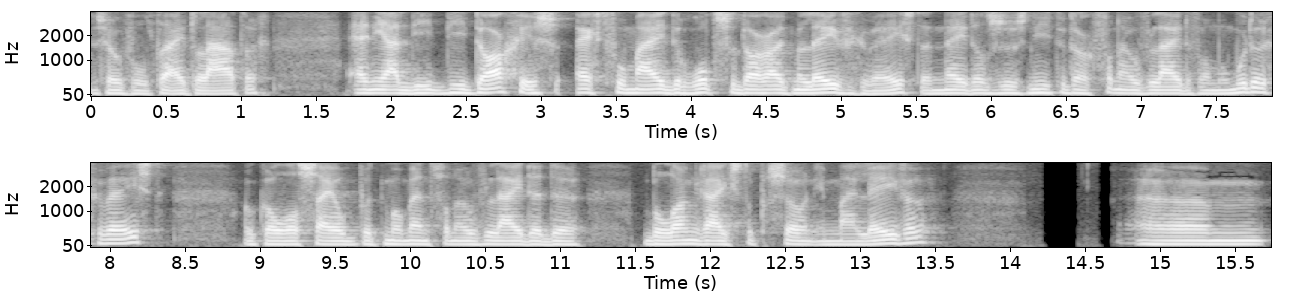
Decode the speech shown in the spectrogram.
Zoveel tijd later. En ja, die, die dag is echt voor mij de rotste dag uit mijn leven geweest. En nee, dat is dus niet de dag van overlijden van mijn moeder geweest. Ook al was zij op het moment van overlijden de belangrijkste persoon in mijn leven. Um,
